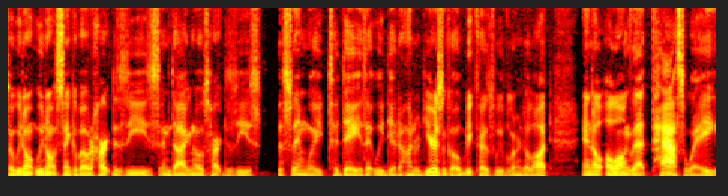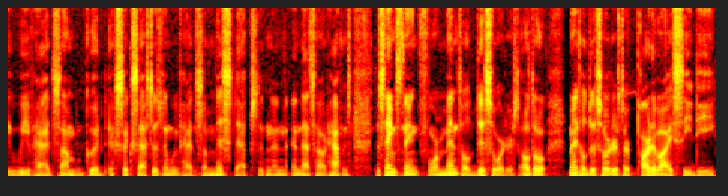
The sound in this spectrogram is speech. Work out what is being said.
So we don't we don't think about heart disease and diagnose heart disease the same way today that we did 100 years ago because we've learned a lot. And al- along that pathway, we've had some good successes and we've had some missteps, and, and, and that's how it happens. The same thing for mental disorders. Although mental disorders are part of ICD,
